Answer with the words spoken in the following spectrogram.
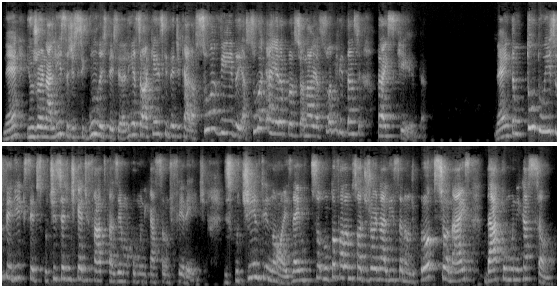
Né? E os jornalistas de segunda e terceira linha são aqueles que dedicaram a sua vida e a sua carreira profissional e a sua militância para a esquerda. Né? Então, tudo isso teria que ser discutido se a gente quer, de fato, fazer uma comunicação diferente. Discutir entre nós. Né? Não estou falando só de jornalista, não, de profissionais da comunicação,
